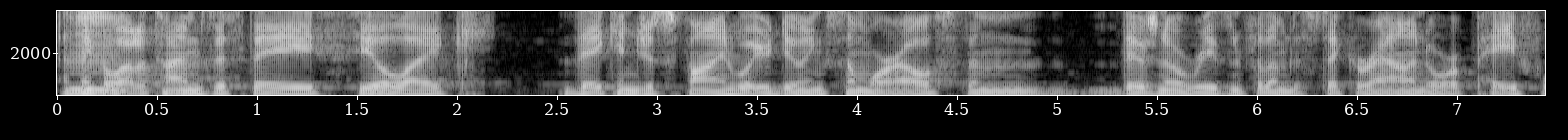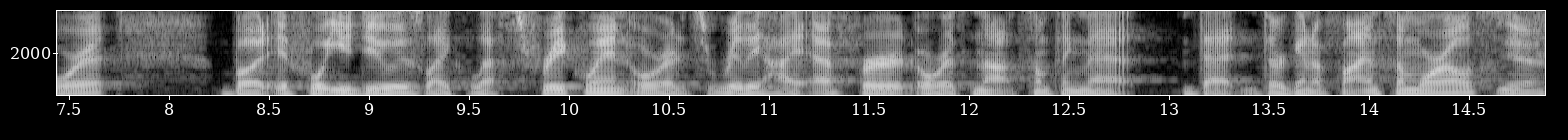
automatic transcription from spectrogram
I think a lot of times, if they feel like they can just find what you're doing somewhere else, then there's no reason for them to stick around or pay for it. But if what you do is like less frequent, or it's really high effort, or it's not something that that they're going to find somewhere else, Yeah.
